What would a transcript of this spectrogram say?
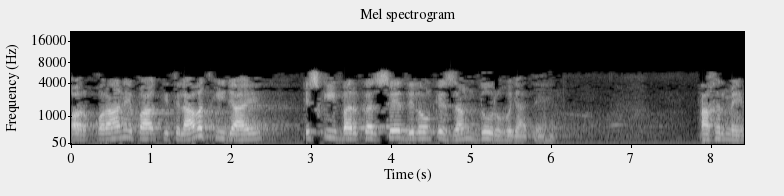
और कुरान पाक की तिलावत की जाए इसकी बरकत से दिलों के जंग दूर हो जाते हैं आखिर में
